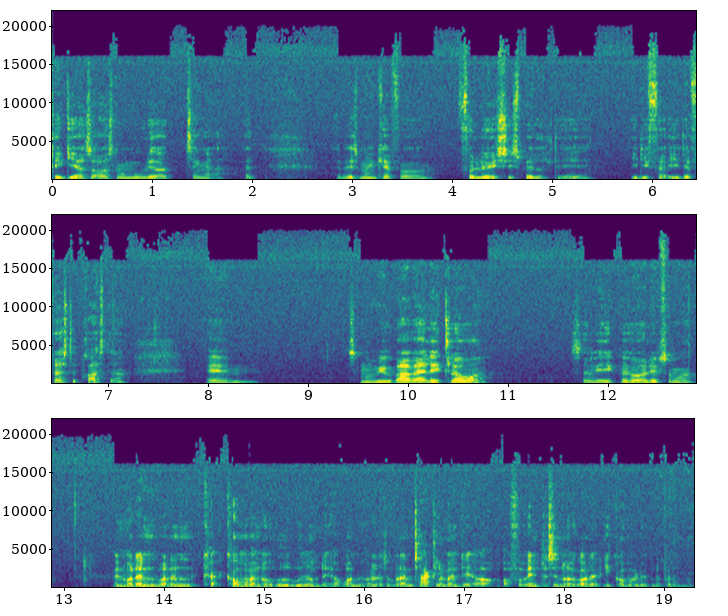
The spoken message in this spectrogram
det giver så også nogle muligheder, tænker at, at hvis man kan få, få løs i spil det, i, de, i det første pres der, øhm, så må vi jo bare være lidt klogere, så vi ikke behøver at løbe så meget. Men hvordan, hvordan kommer man overhovedet ud om det her Brøndby-hold? Altså, hvordan takler man det og, og forventer til noget godt, at de kommer løbende på den måde?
